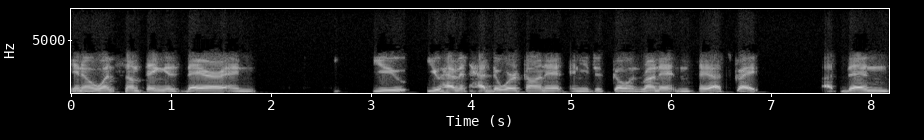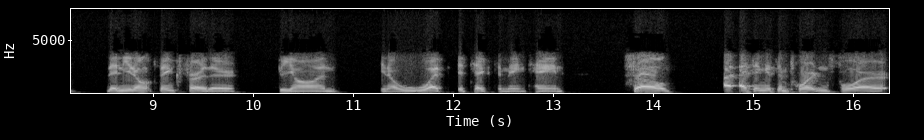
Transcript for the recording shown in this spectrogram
you know, once something is there and you you haven't had to work on it and you just go and run it and say that's great, uh, then then you don't think further beyond you know what it takes to maintain. So I, I think it's important for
